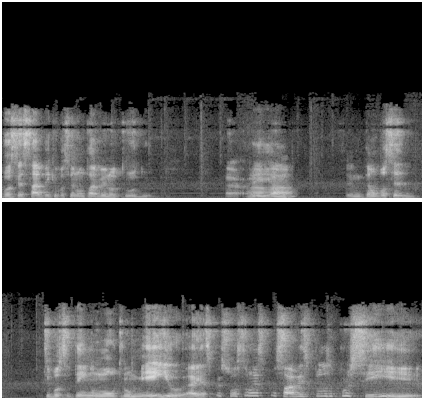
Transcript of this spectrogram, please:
Você sabe que você não tá vendo tudo. É, e é um- Aham. Então você. Se você tem um outro meio, aí as pessoas são responsáveis por, por si.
